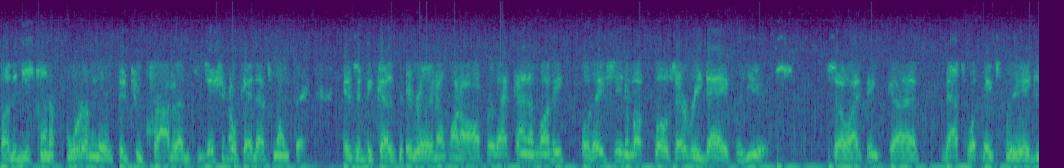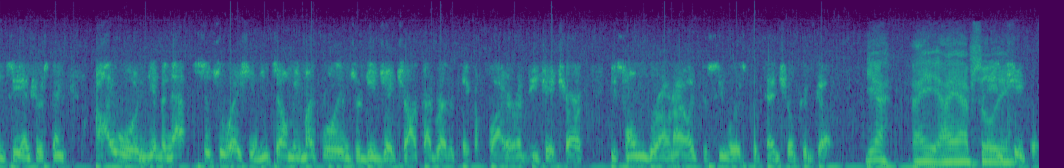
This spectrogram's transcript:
well, they just can't afford him? They're, they're too crowded at the position. Okay, that's one thing. Is it because they really don't want to offer that kind of money? Well, they've seen him up close every day for years. So I think uh, that's what makes free agency interesting. I would, given that situation, you tell me Mike Williams or DJ Chark, I'd rather take a flyer on DJ Chark. He's homegrown. I like to see where his potential could go. Yeah, I, I absolutely. And cheaper.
